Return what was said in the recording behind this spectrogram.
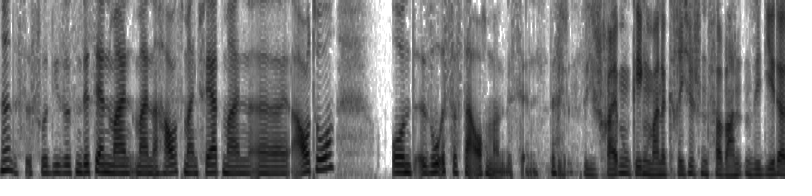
Ne, das ist so dieses ein bisschen mein, mein Haus, mein Pferd, mein äh, Auto. Und so ist das da auch immer ein bisschen. Sie, Sie, schreiben, gegen meine griechischen Verwandten sieht jeder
